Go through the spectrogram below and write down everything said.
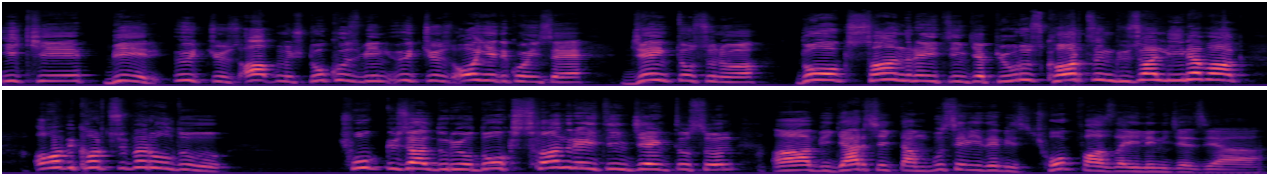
2, 1, 369.317 coins'e Cenk Tosun'u 90 rating yapıyoruz. Kartın güzelliğine bak. Abi kart süper oldu. Çok güzel duruyor. 90 rating Cenk Tosun. Abi gerçekten bu seride biz çok fazla eğleneceğiz ya.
